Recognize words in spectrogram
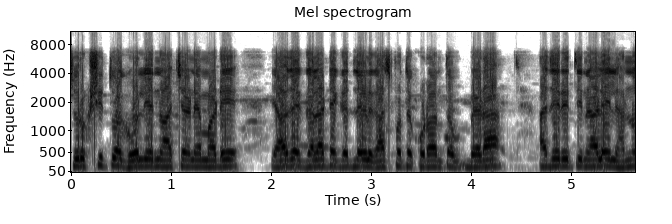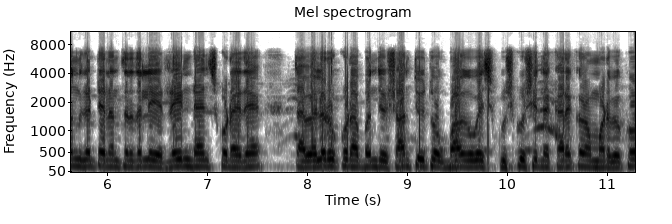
ಸುರಕ್ಷಿತವಾಗಿ ಹೋಲಿಯನ್ನು ಆಚರಣೆ ಮಾಡಿ, ಯಾವುದೇ ಗಲಾಟೆ ಗದ್ದಲೆಗಳಿಗೆ ಆಸ್ಪತ್ರೆ ಕೊಡುವಂತ ಬೇಡ. ಅದೇ ರೀತಿ ನಾಳೆ ಇಲ್ಲಿ ಹನ್ನೊಂದು ಗಂಟೆ ನಂತರದಲ್ಲಿ ರೈನ್ ಡ್ಯಾನ್ಸ್ ಕೂಡ ಇದೆ. ತಾವೆಲ್ಲರೂ ಕೂಡ ಬಂದು ಶಾಂತಿಯುತವಾಗಿ ಭಾಗವಹಿಸಿ ಖುಷಿ ಖುಷಿಯಿಂದ ಕಾರ್ಯಕ್ರಮ ಮಾಡಬೇಕು.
